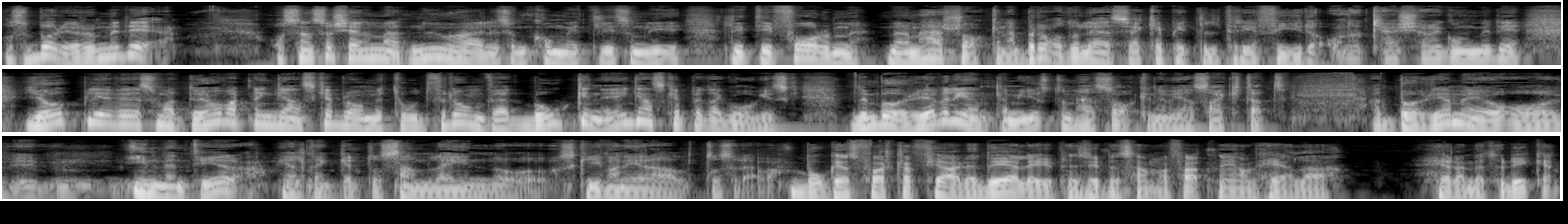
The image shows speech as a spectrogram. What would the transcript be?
Och så börjar de med det. Och sen så känner man att nu har jag liksom kommit liksom lite i form med de här sakerna. Bra, då läser jag kapitel 3, 4 och då kan jag köra igång med det. Jag upplever det som att det har varit en ganska bra metod för dem för att boken är ganska pedagogisk. Den börjar väl egentligen med just de här sakerna vi har sagt att, att börja med att eh, inventera helt enkelt och samla in och skriva ner allt och sådär. Bokens första fjärdedel är ju i princip en sammanfattning av hela, hela metodiken.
